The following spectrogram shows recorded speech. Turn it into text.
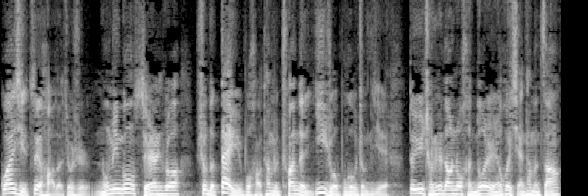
关系最好的就是农民工，虽然说受的待遇不好，他们穿的衣着不够整洁，对于城市当中很多人会嫌他们脏，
